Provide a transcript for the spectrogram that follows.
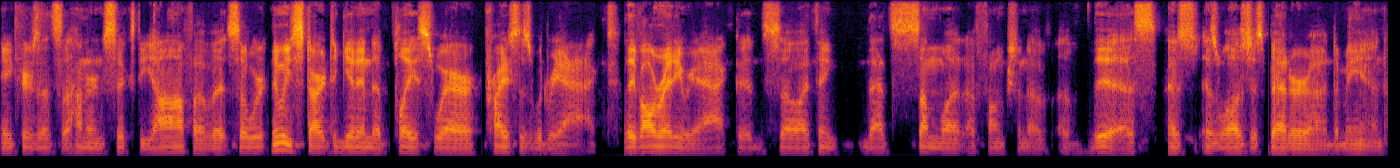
acres that's 160 off of it. So we're then we start to get into a place where prices would react. They've already reacted. So i think that's somewhat a function of, of this as as well as just better uh, demand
